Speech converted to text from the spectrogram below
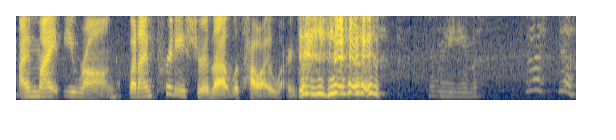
I might be wrong, but I'm pretty sure that was how I learned it. I mean, eh, yeah.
